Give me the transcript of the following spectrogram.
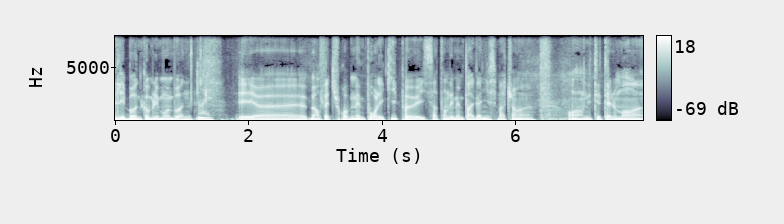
les bonnes comme les moins bonnes. Ouais. Et euh, ben, en fait, je crois même pour l'équipe, euh, ils s'attendaient même pas à gagner ce match. hein. On était tellement, euh,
